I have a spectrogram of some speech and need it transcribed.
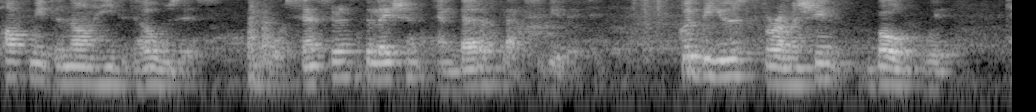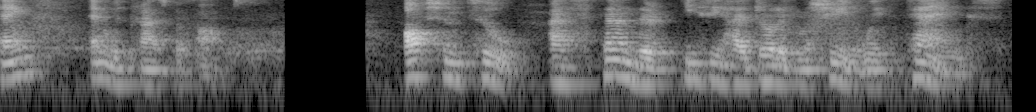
half meter non-heated hoses for sensor installation and better flexibility. Could be used for a machine both with tanks and with transfer pumps. Option 2. A standard easy hydraulic machine with tanks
